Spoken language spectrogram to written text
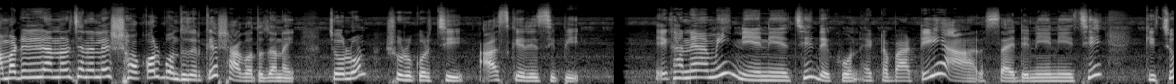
আমার ডেলি রান্নার চ্যানেলের সকল বন্ধুদেরকে স্বাগত জানাই। চলুন শুরু করছি আজকের রেসিপি। এখানে আমি নিয়ে নিয়েছি, দেখুন, একটা বাটি আর সাইডে নিয়ে নিয়েছি কিছু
